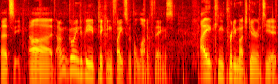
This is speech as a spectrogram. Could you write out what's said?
Let's see. Uh, I'm going to be picking fights with a lot of things. I can pretty much guarantee it.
